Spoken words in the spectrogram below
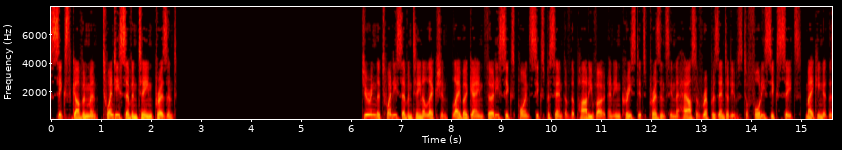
Sixth government 2017 present. During the 2017 election, Labour gained 36.6% of the party vote and increased its presence in the House of Representatives to 46 seats, making it the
